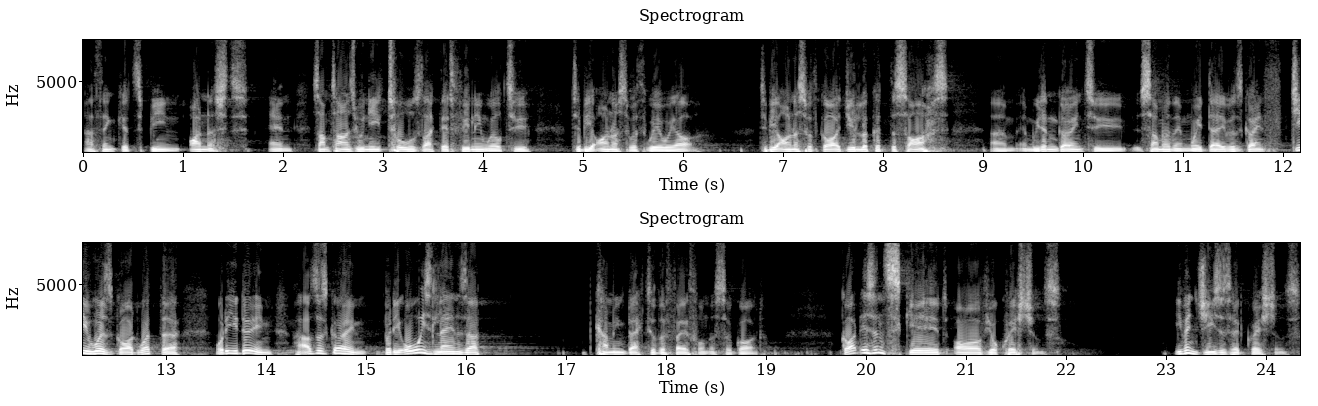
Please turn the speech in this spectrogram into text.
I think it's being honest. And sometimes we need tools like that feeling well to, to be honest with where we are. To be honest with God. You look at the Psalms, um, and we didn't go into some of them where David's going, gee whiz, God, what, the, what are you doing? How's this going? But he always lands up coming back to the faithfulness of God. God isn't scared of your questions. Even Jesus had questions.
